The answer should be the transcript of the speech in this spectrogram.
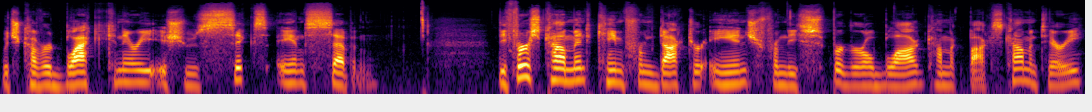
which covered Black Canary issues 6 and 7. The first comment came from Dr. Anj from the Supergirl blog Comic Box Commentary.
